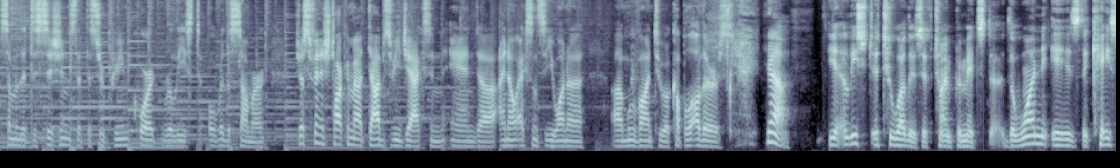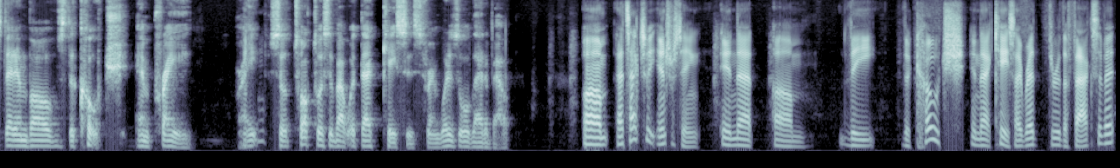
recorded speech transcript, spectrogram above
some of the decisions that the Supreme Court released over the summer. Just finished talking about Dobbs v. Jackson, and uh, I know, Excellency, you want to uh, move on to a couple others. Yeah, yeah, at least two others, if time permits. The, the one is the case that involves the coach and praying, right? Mm-hmm. So, talk to us about what that case is, friend. What is all that about? Um, that's actually interesting in that um, the the coach in that case, I read through the facts of it.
